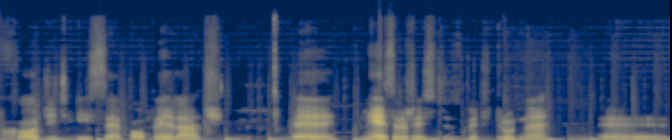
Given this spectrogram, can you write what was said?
wchodzić i se popylać. Yy, nie jest raczej zbyt trudne. Yy,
